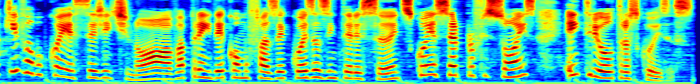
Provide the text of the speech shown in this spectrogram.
Aqui vamos conhecer gente nova, aprender como fazer coisas interessantes, conhecer profissões, entre outras coisas.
